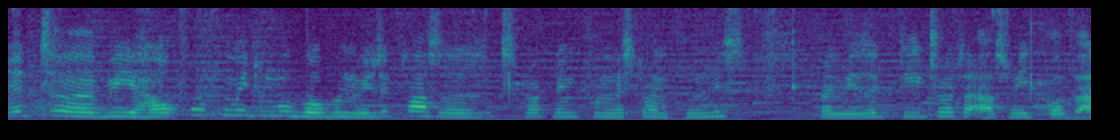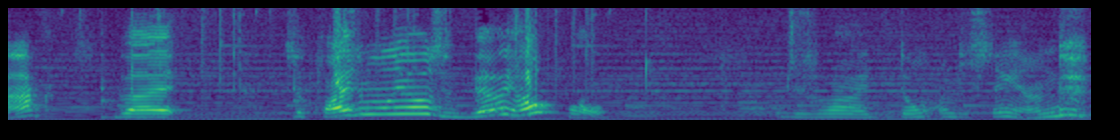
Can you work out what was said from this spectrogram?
it to be helpful for me to move over to music class. I was expecting for Mr. Amkunis, my music teacher, to ask me to go back, but surprisingly it was very helpful. Which is why I don't understand.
